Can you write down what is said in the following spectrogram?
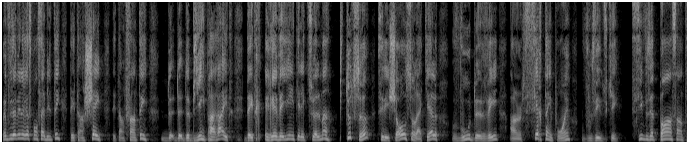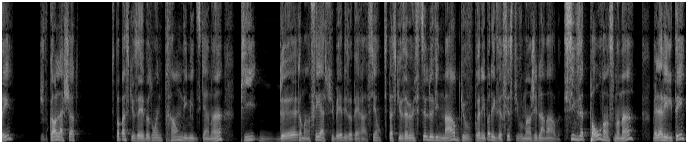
mais vous avez une responsabilité d'être en shape, d'être en santé, de, bien paraître, d'être réveillé intellectuellement. Puis tout ça, c'est des choses sur lesquelles vous devez, à un certain point, vous éduquer. Si vous n'êtes pas en santé, je vous colle la shot. C'est pas parce que vous avez besoin de prendre des médicaments de commencer à subir des opérations. C'est parce que vous avez un style de vie de marde que vous ne prenez pas d'exercice puis vous mangez de la marde. Si vous êtes pauvre en ce moment, mais la vérité,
